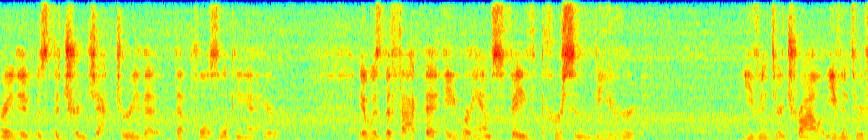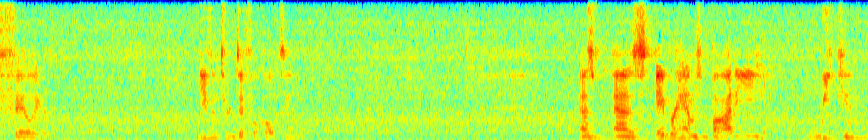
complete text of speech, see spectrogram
Right? It was the trajectory that, that Paul's looking at here. It was the fact that Abraham's faith persevered, even through trial, even through failure, even through difficulty. As, as Abraham's body weakened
